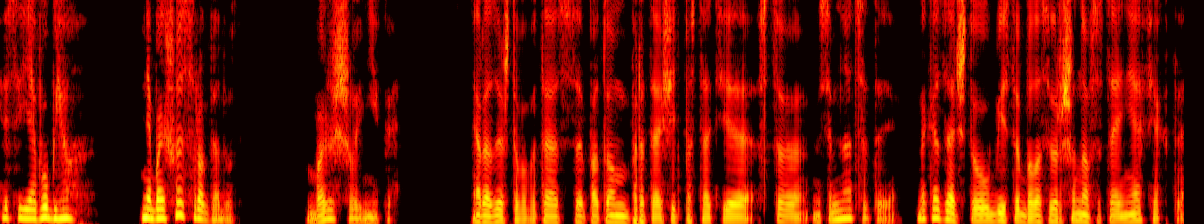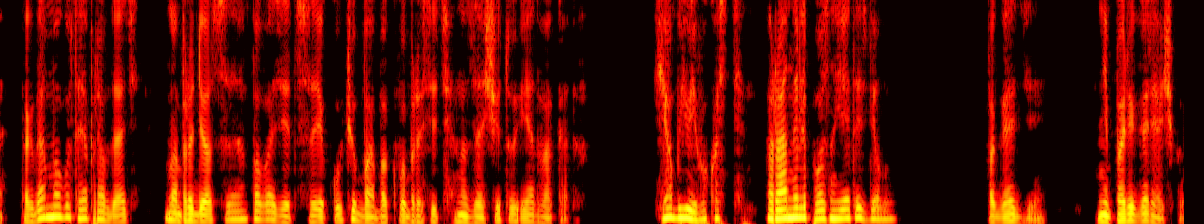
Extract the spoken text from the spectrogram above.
если я его убью, мне большой срок дадут? — Большой, Ника. Разве что попытаться потом протащить по статье 117 доказать, что убийство было совершено в состоянии аффекта. Тогда могут и оправдать, но придется повозиться и кучу бабок выбросить на защиту и адвокатов. Я убью его, Кость. Рано или поздно я это сделаю. Погоди, не пари горячку.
